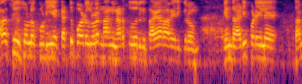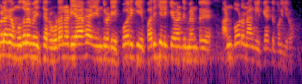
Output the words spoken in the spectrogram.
அரசு சொல்லக்கூடிய கட்டுப்பாடுகளுடன் நாங்கள் நடத்துவதற்கு தயாராக இருக்கிறோம் என்ற அடிப்படையில் தமிழக முதலமைச்சர் உடனடியாக எங்களுடைய கோரிக்கையை பரிசீலிக்க வேண்டும் என்று அன்போடு நாங்கள் கேட்டுக்கொள்கிறோம்.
